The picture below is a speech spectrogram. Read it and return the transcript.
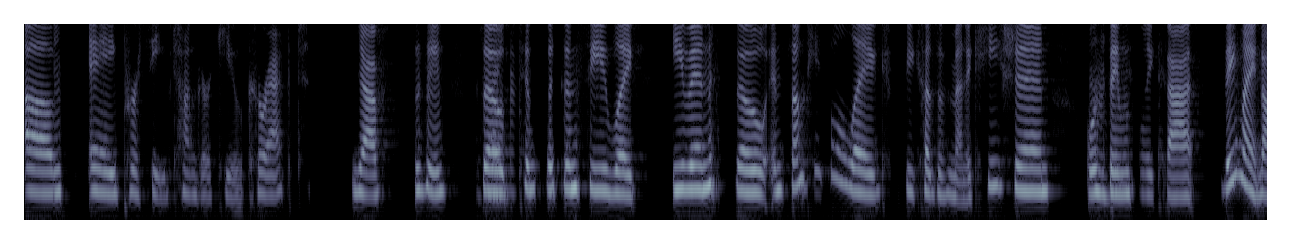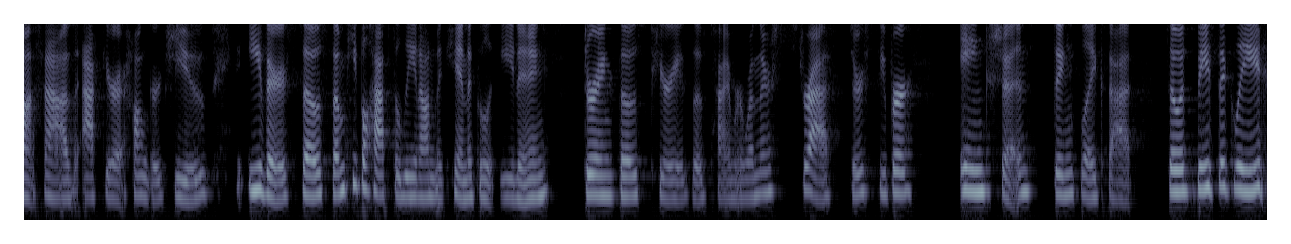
of mm-hmm. a perceived hunger cue. Correct? Yeah. Mm-hmm. So okay. consistency, like even though, and some people like because of medication or mm-hmm. things like that, they might not have accurate hunger cues either. So some people have to lean on mechanical eating during those periods of time or when they're stressed or super anxious, things like that. So it's basically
